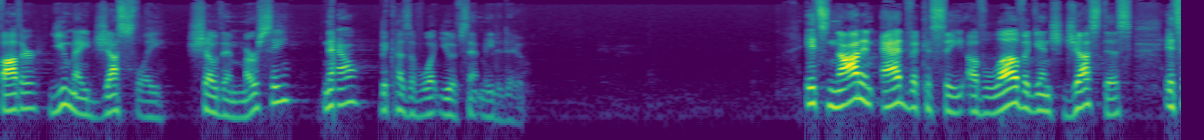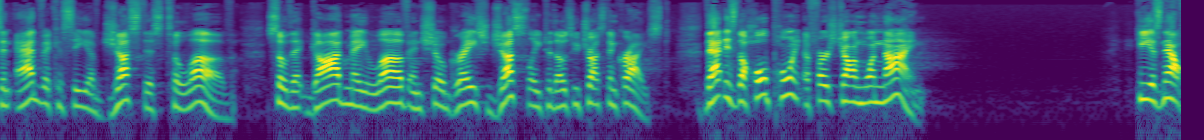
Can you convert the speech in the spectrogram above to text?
Father, you may justly show them mercy now because of what you have sent me to do. It's not an advocacy of love against justice, it's an advocacy of justice to love, so that God may love and show grace justly to those who trust in Christ. That is the whole point of 1 John 1 9. He is now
